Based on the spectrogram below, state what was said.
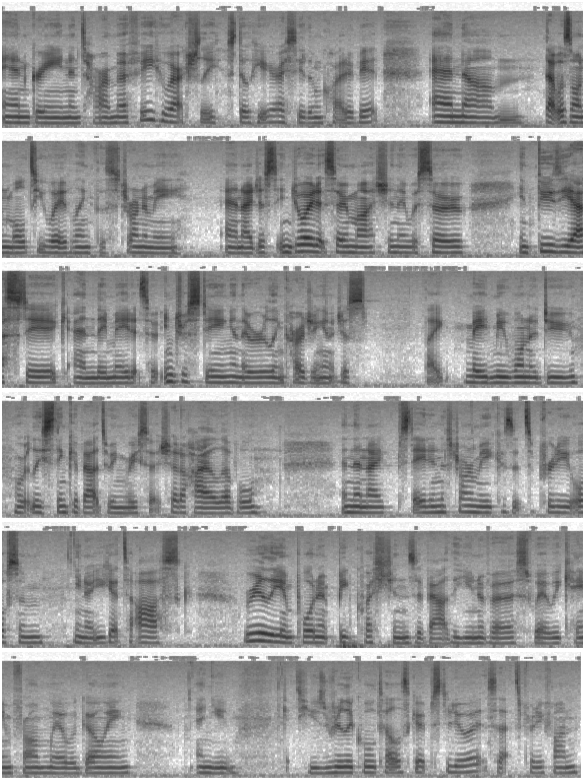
Anne Green and Tara Murphy, who are actually still here. I see them quite a bit. And um, that was on multi wavelength astronomy. And I just enjoyed it so much, and they were so enthusiastic, and they made it so interesting, and they were really encouraging, and it just like made me want to do, or at least think about doing research at a higher level. And then I stayed in astronomy because it's a pretty awesome, you know, you get to ask really important big questions about the universe, where we came from, where we're going, and you get to use really cool telescopes to do it, so that's pretty fun.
